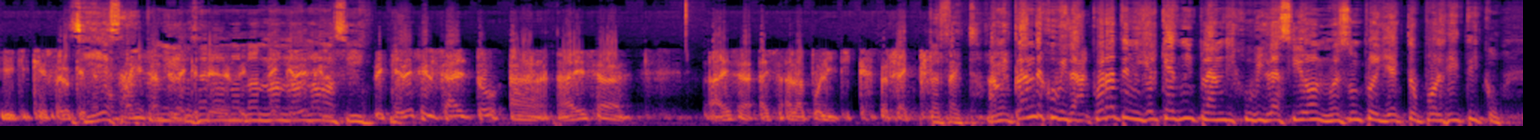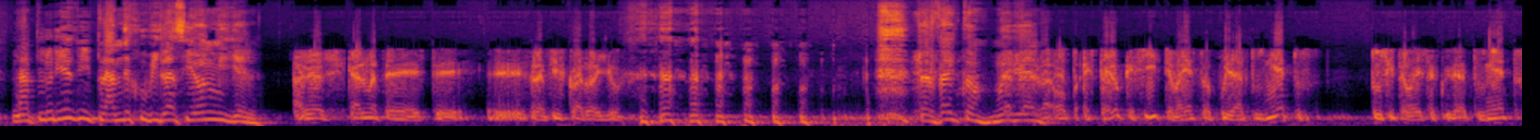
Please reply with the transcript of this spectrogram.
y que, que espero que Sí, exacto, que o sea, te- no, no, no, no, des no, de que des el salto a, a esa a esa, a esa- a la política. Perfecto. Perfecto. A mi plan de jubilación, acuérdate, Miguel, que es mi plan de jubilación, no es un proyecto político. La pluria es mi plan de jubilación, Miguel. A ver, cálmate, este, eh, Francisco Arroyo. Perfecto, muy bien. Espero que sí, te vayas a cuidar tus nietos. Tú sí te vayas a cuidar a tus nietos.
